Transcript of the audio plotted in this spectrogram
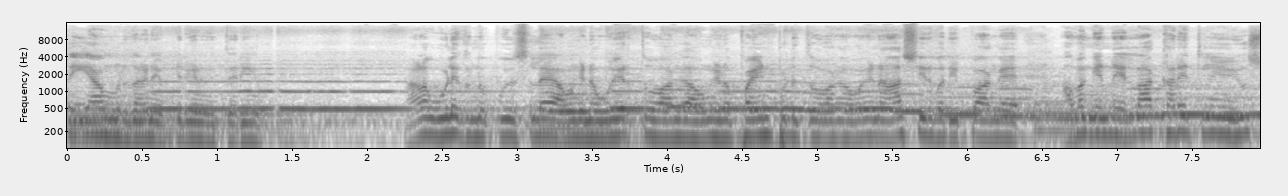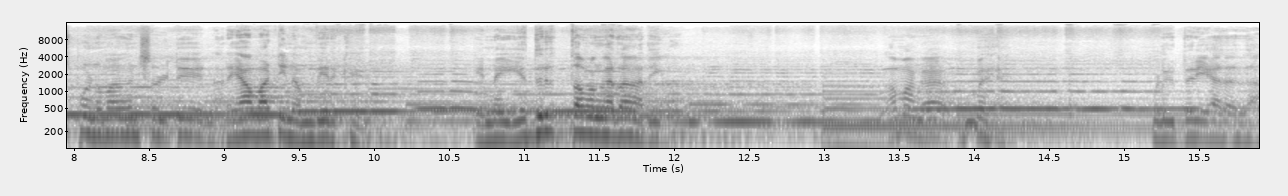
செய்யாமல் இருந்தானே எப்படி எனக்கு தெரியும். அதனால் ஊழியர் தந்த புதுசில் அவங்க என்ன உயர்த்துவாங்க அவங்க என்ன பயன்படுத்துவாங்க அவங்க என்ன ஆசீர்வதிப்பாங்க அவங்க என்ன எல்லா காரியத்துலையும் யூஸ் பண்ணுவாங்கன்னு சொல்லிட்டு நிறையா வாட்டி நம்பியிருக்கேன். என்னை எதிர்த்தவங்க தான் அதிகம். உங்களுக்கு தெரியாததா?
